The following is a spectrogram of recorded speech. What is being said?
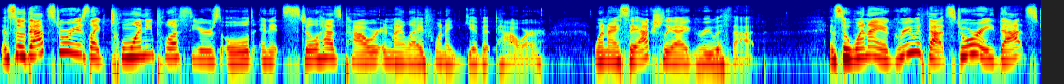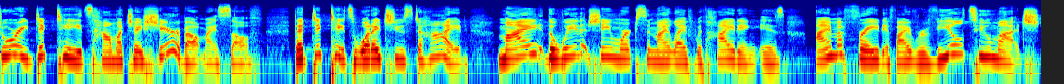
And so that story is like 20 plus years old, and it still has power in my life when I give it power. When I say, actually, I agree with that. And so when I agree with that story, that story dictates how much I share about myself. That dictates what I choose to hide. My the way that shame works in my life with hiding is I'm afraid if I reveal too much,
